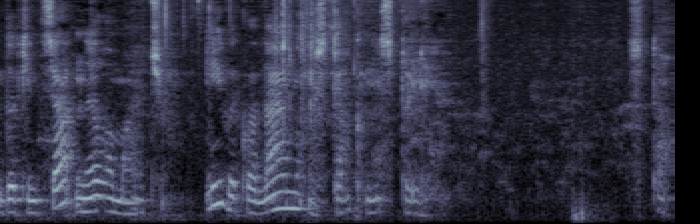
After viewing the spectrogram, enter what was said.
до кінця не ламаючи. І викладаємо ось так на столі. Ось так.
